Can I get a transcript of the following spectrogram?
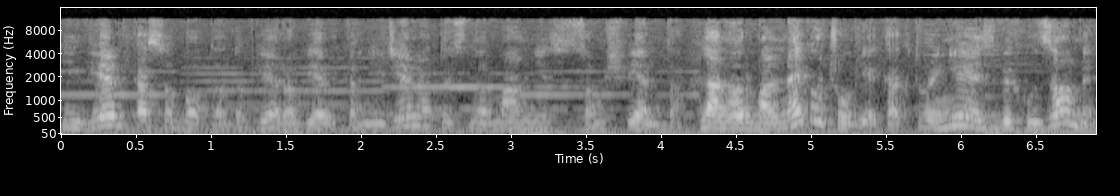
I Wielka Sobota, dopiero Wielka Niedziela, to jest normalnie są święta. Dla normalnego człowieka, który nie jest wychudzony,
